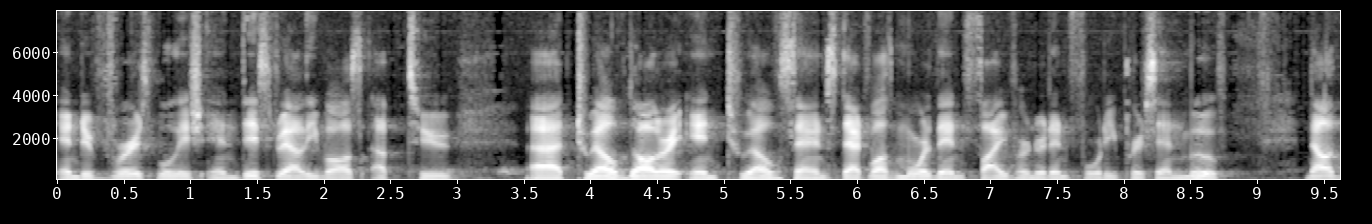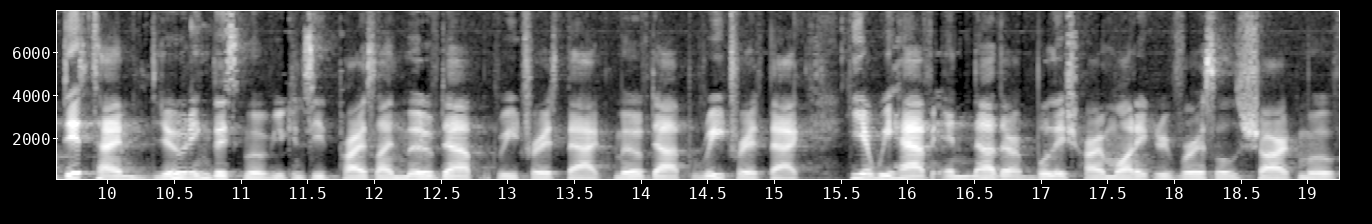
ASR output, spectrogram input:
and reversed bullish and this rally was up to uh, $12.12. That was more than 540% move. Now this time during this move, you can see the price line moved up, retraced back, moved up, retraced back. Here we have another bullish harmonic reversal shark move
